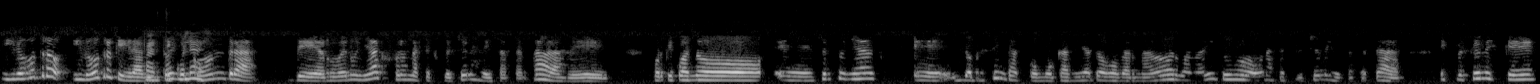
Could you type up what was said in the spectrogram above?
Y lo otro, y lo otro que gravitó en contra de Rubén Uñac fueron las expresiones desacertadas de él. Porque cuando eh, Sergio Uñac eh, lo presenta como candidato a gobernador, bueno, ahí tuvo unas expresiones desacertadas. Expresiones que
